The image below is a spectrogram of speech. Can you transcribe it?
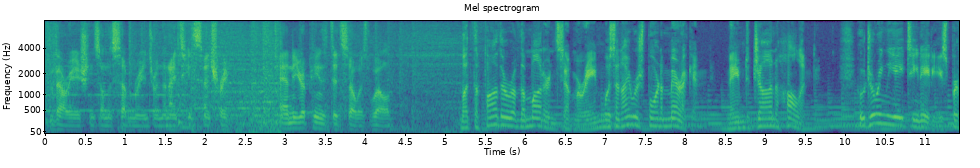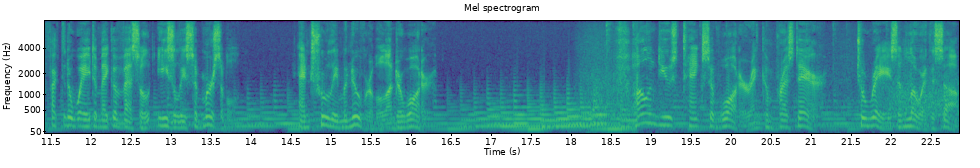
variations on the submarine during the 19th century, and the Europeans did so as well. But the father of the modern submarine was an Irish-born American named John Holland, who during the 1880s perfected a way to make a vessel easily submersible and truly maneuverable underwater. Holland used tanks of water and compressed air to raise and lower the sub.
